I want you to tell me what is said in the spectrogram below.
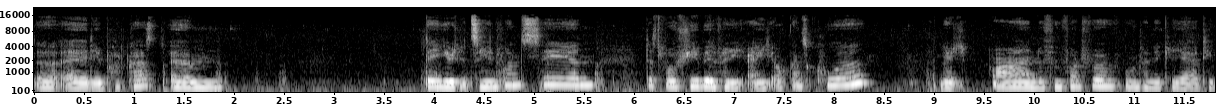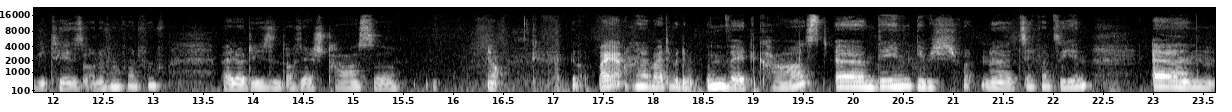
Äh, den Podcast. Ähm, den gebe ich eine 10 von 10. Das Profilbild finde ich eigentlich auch ganz cool. Ich, oh, eine 5 von 5 und von der Kreativität ist auch eine 5 von 5. Weil Leute, die sind auf der Straße. Ja. Genau. Weiter mit dem Umweltcast. Ähm, den gebe ich eine 10 von 10. Ähm,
